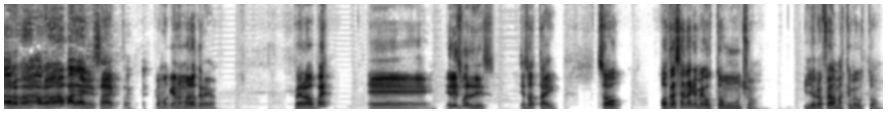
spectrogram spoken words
Ahora me, ahora me va a pagar. Exacto. Como que no me lo creo. Pero pues, eh, it is what it is. Eso está ahí. So, otra escena que me gustó mucho, y yo creo que fue la más que me gustó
